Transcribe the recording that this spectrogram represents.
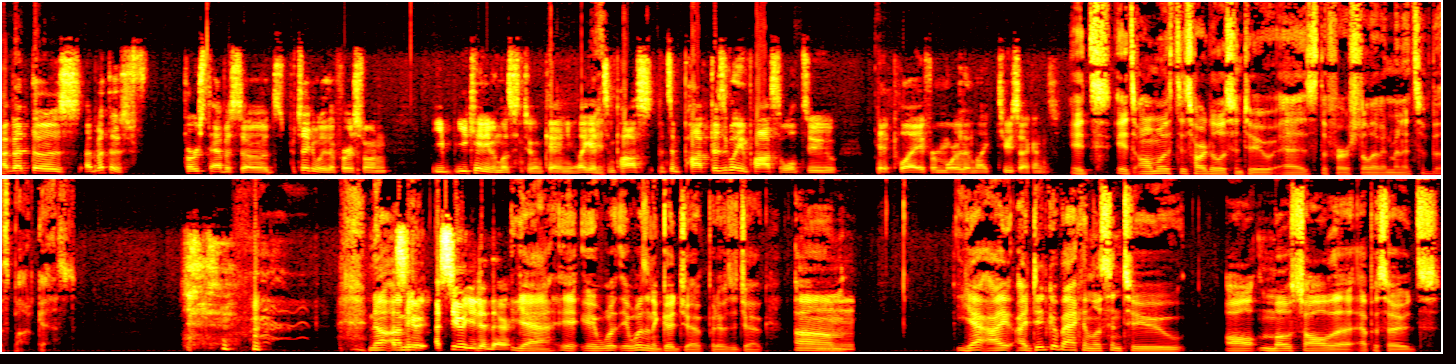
I bet those. I bet those first episodes, particularly the first one, you, you can't even listen to them, can you? Like it's impossible. It's impo- physically impossible to hit play for more than like two seconds. It's it's almost as hard to listen to as the first eleven minutes of this podcast. no, I, I see. mean, what, I see what you did there. yeah, it it was it wasn't a good joke, but it was a joke. Um, Mm-hmm. Yeah, I I did go back and listen to all most all the episodes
